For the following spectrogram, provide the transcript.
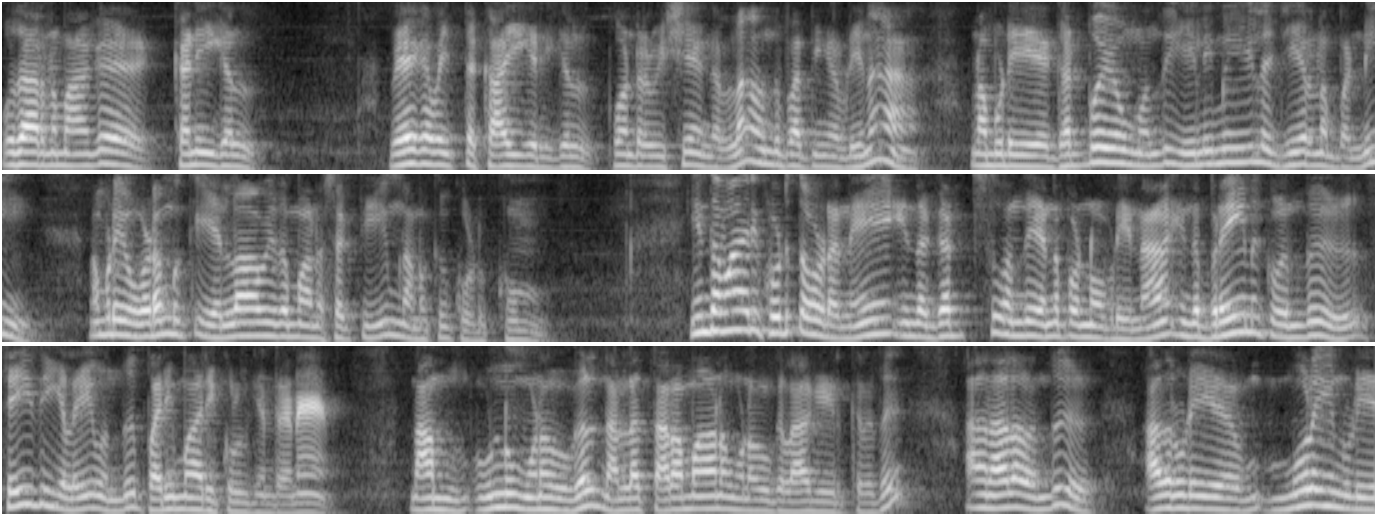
உதாரணமாக கனிகள் வேக வைத்த காய்கறிகள் போன்ற விஷயங்கள்லாம் வந்து பார்த்திங்க அப்படின்னா நம்முடைய கர்ப்பயம் வந்து எளிமையில் ஜீரணம் பண்ணி நம்முடைய உடம்புக்கு எல்லா விதமான சக்தியும் நமக்கு கொடுக்கும். இந்த மாதிரி கொடுத்த உடனே இந்த கட்ஸ் வந்து என்ன பண்ணும் அப்படின்னா இந்த பிரெயினுக்கு வந்து செய்திகளை வந்து பரிமாறிக்கொள்கின்றன நாம் உண்ணும் உணவுகள் நல்ல தரமான உணவுகளாக இருக்கிறது. அதனால் வந்து அதனுடைய மூளையினுடைய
